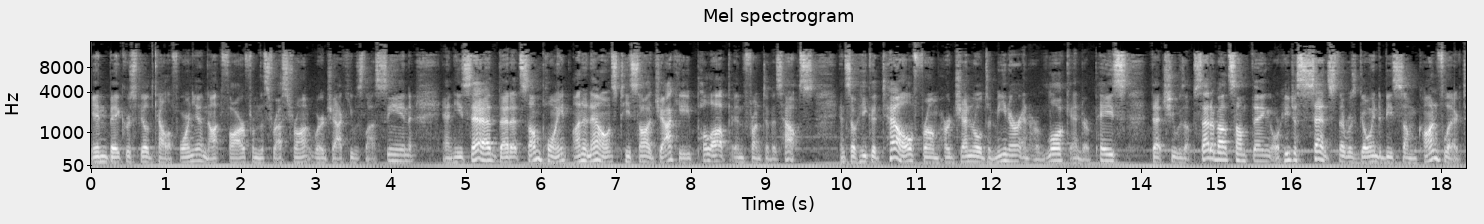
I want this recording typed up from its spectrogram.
in Bakersfield, California, not far from this restaurant where Jackie was last seen. And he said that at some point, unannounced, he saw Jackie pull up in front of his house. And so he could tell from her general demeanor and her look and her pace that she was upset about something, or he just sensed there was going to be some conflict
